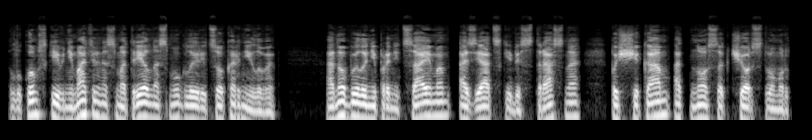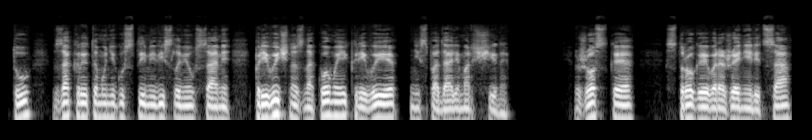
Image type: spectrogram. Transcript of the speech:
Лукомский внимательно смотрел на смуглое лицо Корнилова. Оно было непроницаемо, азиатски бесстрастно, по щекам от носа к черствому рту, закрытому негустыми вислыми усами, привычно знакомые кривые не спадали морщины. Жесткое, строгое выражение лица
